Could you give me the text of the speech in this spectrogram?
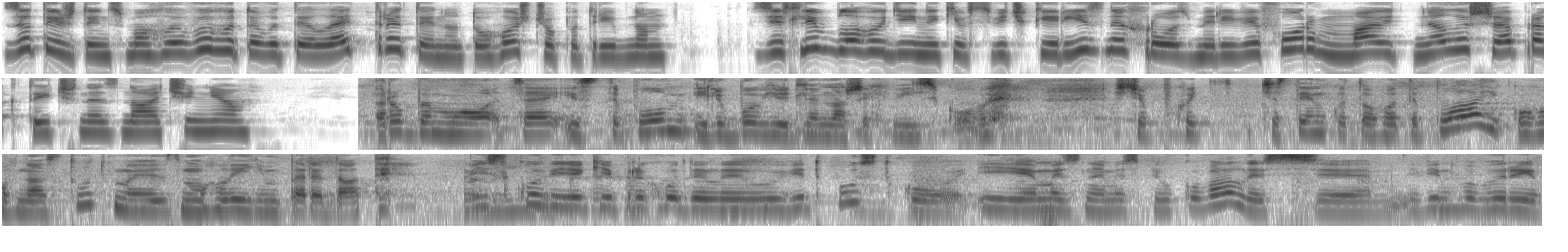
За тиждень змогли виготовити ледь третину того, що потрібно. Зі слів благодійників, свічки різних розмірів і форм мають не лише практичне значення. Робимо це із теплом і любов'ю для наших військових, щоб хоч частинку того тепла, якого в нас тут, ми змогли їм передати. Військові, які приходили у відпустку, і ми з ними спілкувались, е, він говорив,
